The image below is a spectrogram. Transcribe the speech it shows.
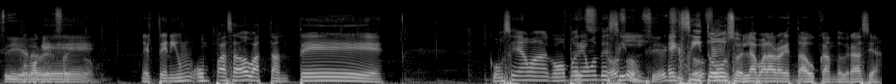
Sí, como era que exacto. él tenía un, un pasado bastante. ¿Cómo se llama? ¿Cómo podríamos Exitoso, decir? sí, exitoso. exitoso. es la palabra que estaba buscando, gracias.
